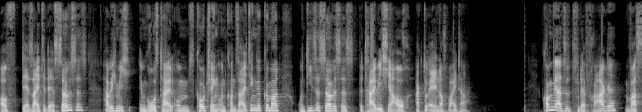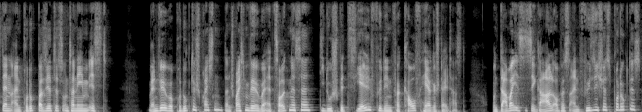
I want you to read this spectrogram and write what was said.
Auf der Seite der Services habe ich mich im Großteil ums Coaching und Consulting gekümmert und diese Services betreibe ich ja auch aktuell noch weiter. Kommen wir also zu der Frage, was denn ein produktbasiertes Unternehmen ist. Wenn wir über Produkte sprechen, dann sprechen wir über Erzeugnisse, die du speziell für den Verkauf hergestellt hast. Und dabei ist es egal, ob es ein physisches Produkt ist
